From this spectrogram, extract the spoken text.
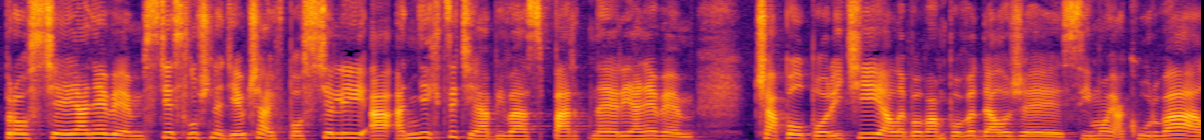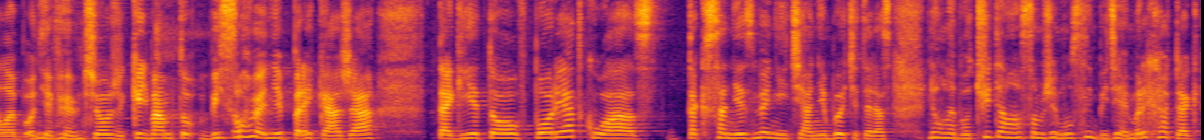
proste, ja neviem, ste slušné dievča aj v posteli a, a nechcete, aby vás partner, ja neviem, čapol po riti, alebo vám povedal, že si moja kurva, alebo neviem čo, že keď vám to vyslovene prekáža, tak je to v poriadku a tak sa nezmeníte a nebudete teraz, no lebo čítala som, že musím byť aj mrcha, tak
